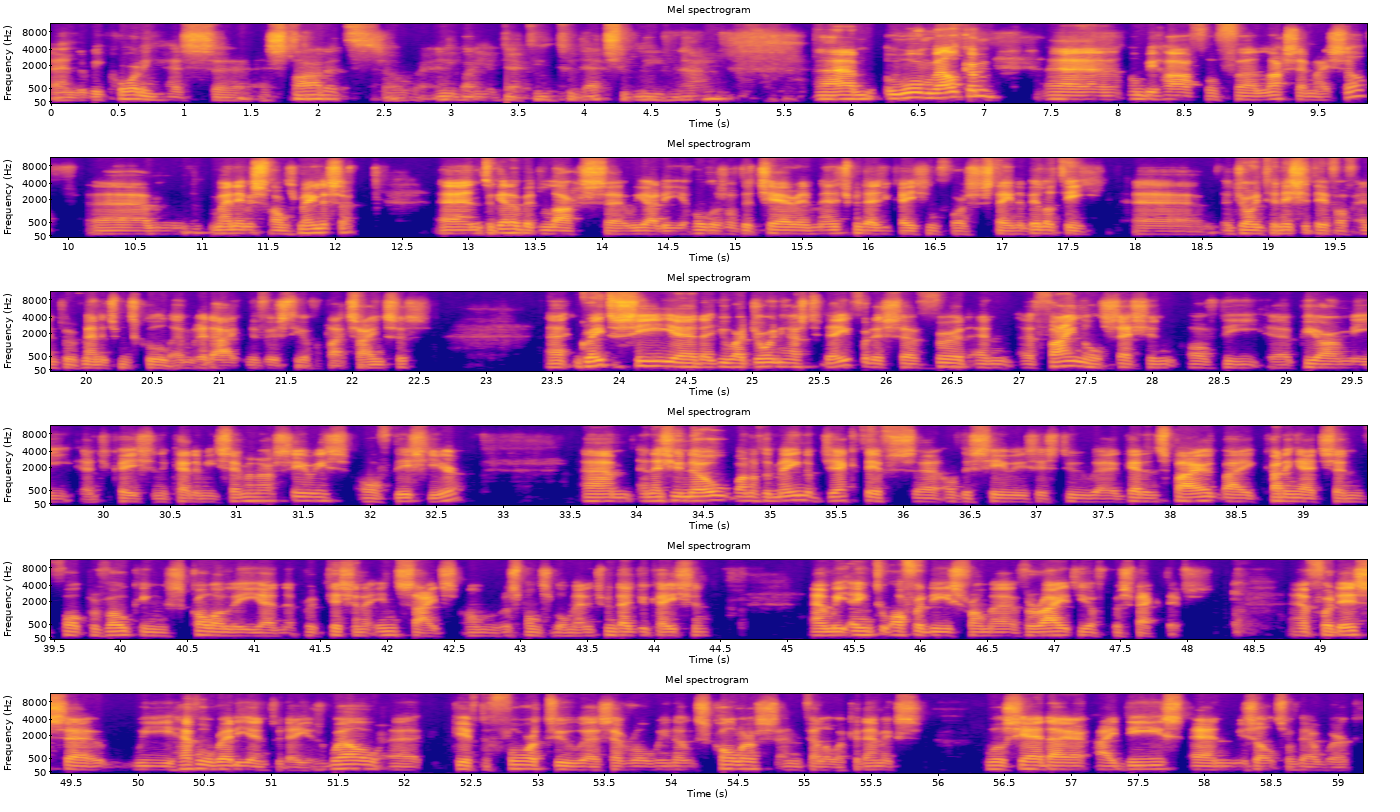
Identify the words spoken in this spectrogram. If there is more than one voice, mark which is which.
Speaker 1: And the recording has, uh, has started, so anybody objecting to that should leave now. Um, a warm welcome uh, on behalf of uh, Lars and myself. Um, my name is Frans Melissen, and together with Lars, uh, we are the holders of the chair in Management Education for Sustainability, uh, a joint initiative of Antwerp Management School and Breda University of Applied Sciences. Uh, great to see uh, that you are joining us today for this uh, third and uh, final session of the uh, PRME Education Academy seminar series of this year. Um, and as you know, one of the main objectives uh, of this series is to get inspired by cutting edge and thought provoking scholarly and practitioner insights on responsible management education. And we aim to offer these from a variety of perspectives. And for this, we have already, and today as well, give the floor to uh, several renowned scholars and fellow academics who will share their ideas and results of their work.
